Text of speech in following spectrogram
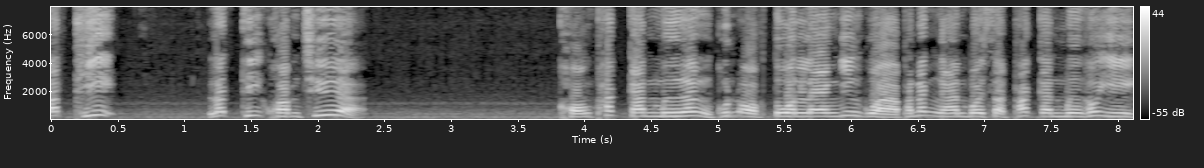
ลัทธิลัทธิความเชื่อ ของพรรคการเมือง คุณออกตัวแรงยิ่งกว่า พนักงานบริษัทพรรคการเมืองเขาอีก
